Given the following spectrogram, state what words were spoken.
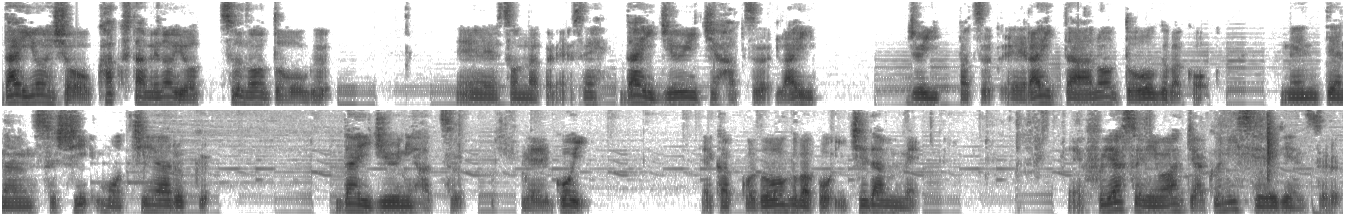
第4章、書くための4つの道具。えー、その中でですね、第11発、ライ、11発、えー、ライターの道具箱。メンテナンスし持ち歩く。第12発、えー、5位。えー、かっこ道具箱1段目。えー、増やすには逆に制限する。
